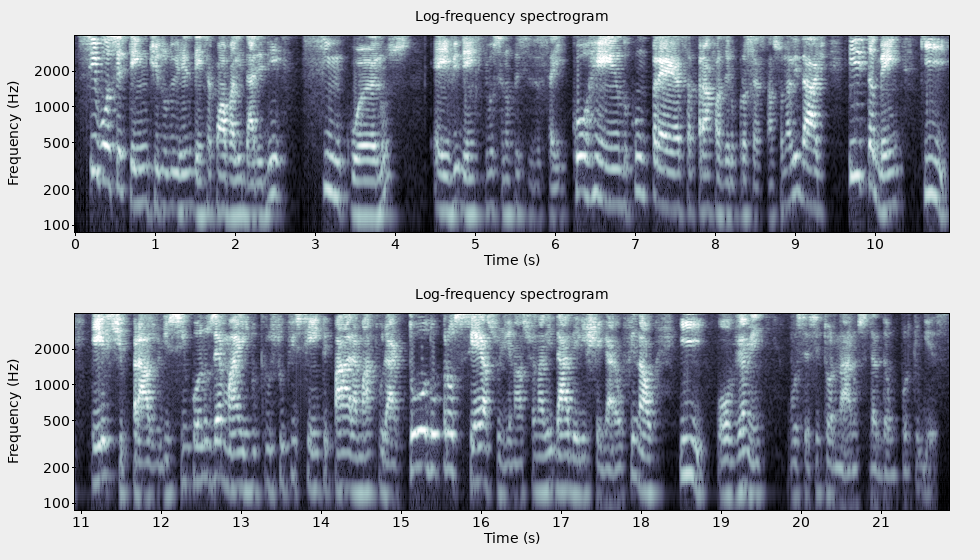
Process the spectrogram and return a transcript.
se você tem um título de residência com a validade de 5 anos, é evidente que você não precisa sair correndo com pressa para fazer o processo de nacionalidade. E também que este prazo de cinco anos é mais do que o suficiente para maturar todo o processo de nacionalidade, ele chegar ao final. E, obviamente, você se tornar um cidadão português.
